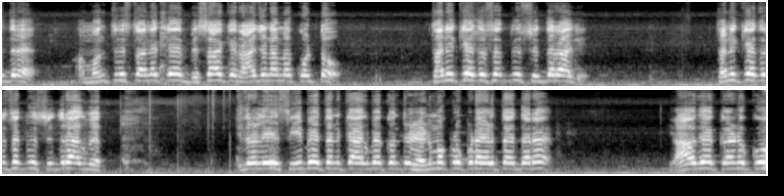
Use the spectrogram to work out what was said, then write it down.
ಇದ್ದರೆ ಆ ಮಂತ್ರಿ ಸ್ಥಾನಕ್ಕೆ ಬಿಸಾಕಿ ರಾಜೀನಾಮೆ ಕೊಟ್ಟು ತನಿಖೆ ಎದುರಿಸಕ್ಕೆ ನೀವು ಸಿದ್ಧರಾಗಿ. ತನಿಖೆ ಎದುರಿಸಕ್ಕೆ ನೀವು ಸಿದ್ಧರಾಗಬೇಕು. ಇದರಲ್ಲಿ ಸಿ ಬಿ ಐ ತನಿಖೆ ಆಗಬೇಕು ಅಂತೇಳಿ ಹೆಣ್ಮಕ್ಳು ಕೂಡ ಹೇಳ್ತಾ ಇದ್ದಾರೆ. ಯಾವುದೇ ಕಾರಣಕ್ಕೂ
